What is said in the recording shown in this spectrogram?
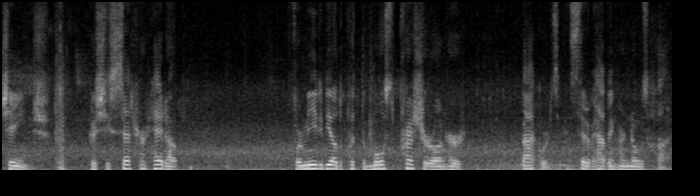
change because she set her head up for me to be able to put the most pressure on her backwards instead of having her nose high.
